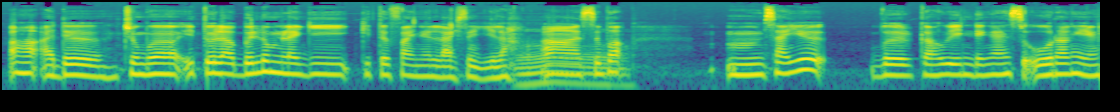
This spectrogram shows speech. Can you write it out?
Ah uh, ada. Cuma itulah belum lagi kita finalize lagi lah. Ah. uh, sebab um, saya berkahwin dengan seorang yang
